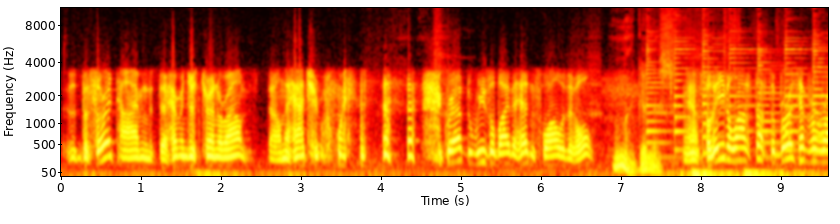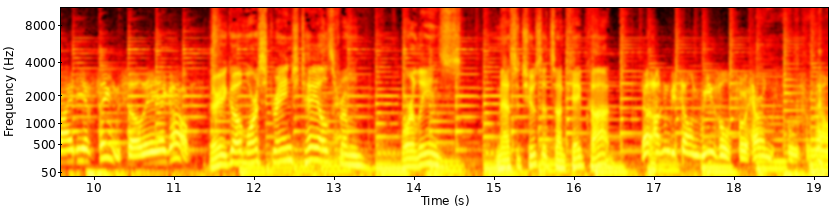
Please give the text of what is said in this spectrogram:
The third time, the heron just turned around, down the hatch it went, grabbed the weasel by the head, and swallowed it whole. Oh, my goodness. Yeah. So they eat a lot of stuff. So birds have a variety of things. So there you go. There you go. More strange tales from Orleans, Massachusetts on Cape Cod. Uh, I'm going to be selling weasels for heron food from now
